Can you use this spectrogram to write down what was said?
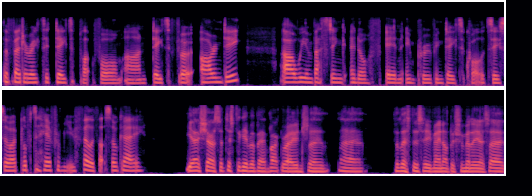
the federated data platform and data for R&D? Are we investing enough in improving data quality? So I'd love to hear from you, Phil, if that's okay. Yeah, sure. So just to give a bit of background for uh, for listeners who may not be familiar, so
